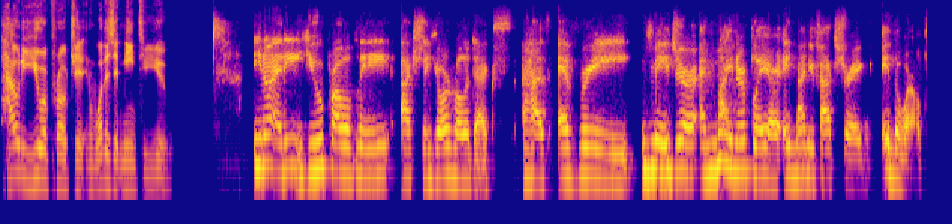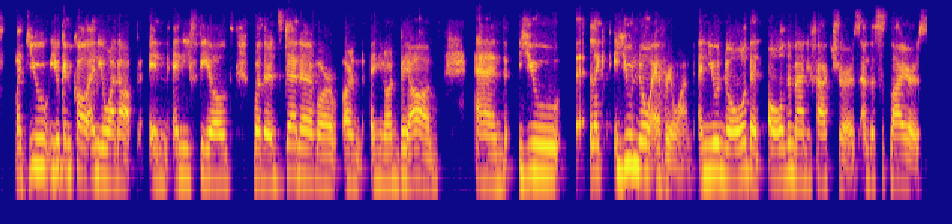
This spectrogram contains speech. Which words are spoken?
How do you approach it and what does it mean to you? You know, Eddie, you probably actually your Rolodex has every major and minor player in manufacturing in the world. Like you, you can call anyone up in any field, whether it's denim or, or you know, and beyond, and you like you know everyone, and you know that all the manufacturers and the suppliers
